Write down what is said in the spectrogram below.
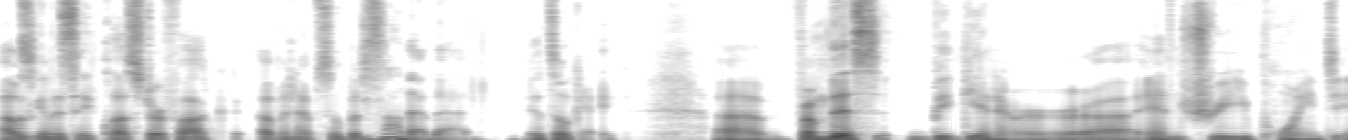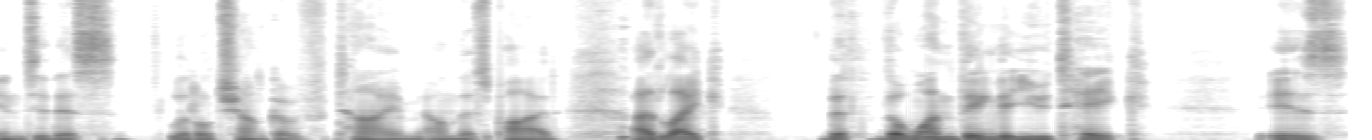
I was going to say clusterfuck of an episode, but it's not that bad. It's okay. Uh, from this beginner uh, entry point into this little chunk of time on this pod, I'd like the the one thing that you take is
